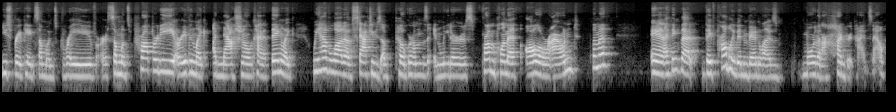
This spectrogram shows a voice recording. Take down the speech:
you spray paint someone's grave or someone's property or even like a national kind of thing. Like we have a lot of statues of pilgrims and leaders from Plymouth all around Plymouth. And I think that they've probably been vandalized more than a hundred times now.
